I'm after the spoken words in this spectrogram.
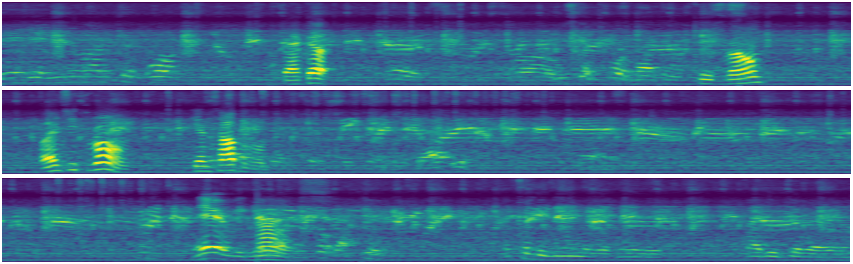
Yeah, yeah, you know how to walk? Back up. Hey. You just gotta pull it back in. Can you throw him? Why didn't you throw him? Get on top of him. There we go. Nice. Go back here. That could be the end of it, maybe. If I do good right here.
